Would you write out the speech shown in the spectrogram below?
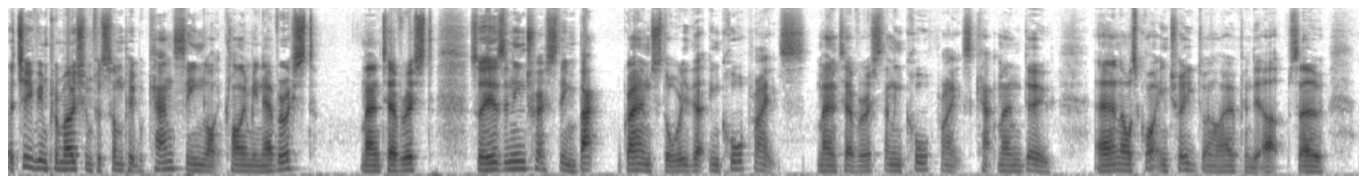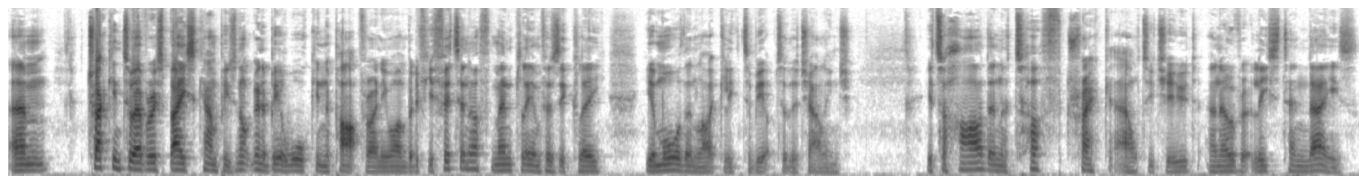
achieving promotion for some people can seem like climbing Everest, Mount Everest. So, here's an interesting background story that incorporates Mount Everest and incorporates Kathmandu. And I was quite intrigued when I opened it up. So, um, tracking to Everest Base Camp is not going to be a walk in the park for anyone, but if you're fit enough mentally and physically, you're more than likely to be up to the challenge. It's a hard and a tough trek altitude and over at least 10 days.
